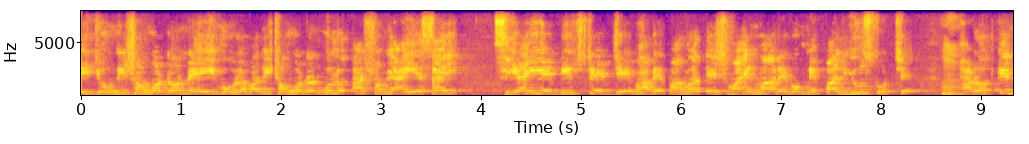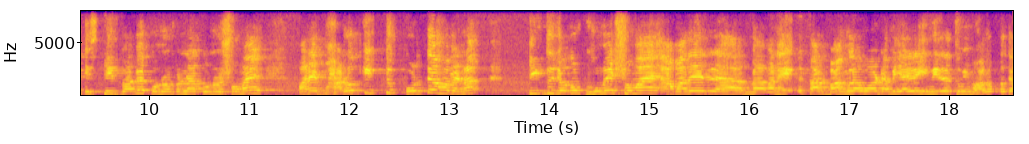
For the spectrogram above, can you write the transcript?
এই জঙ্গি সংগঠন এই মৌলবাদী সংগঠনগুলো তার সঙ্গে আইএসআই সিআইএ ডিপ স্টেট যেভাবে বাংলাদেশ মায়ানমার এবং নেপাল ইউজ করছে ভারতকে নিশ্চিতভাবে কোনো না কোনো সময় মানে ভারতকে একটু করতে হবে না কিন্তু যখন ঘুমের সময় আমাদের মানে তার বাংলা ওয়ার্ড আমি জানি না হিন্দিটা তুমি ভালো বলতে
